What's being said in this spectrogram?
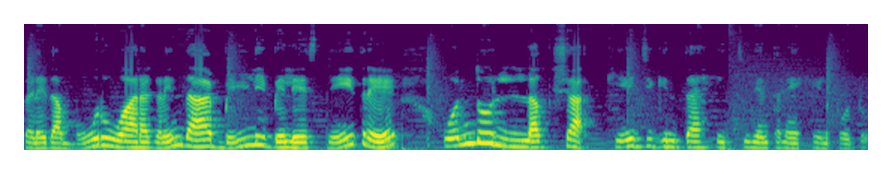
ಕಳೆದ ಮೂರು ವಾರಗಳಿಂದ ಬೆಳ್ಳಿ ಬೆಲೆ ಸ್ನೇಹಿತರೆ ಒಂದು ಲಕ್ಷ ಕೆ ಜಿಗಿಂತ ಹೆಚ್ಚಿದೆ ಅಂತಲೇ ಹೇಳ್ಬೋದು.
